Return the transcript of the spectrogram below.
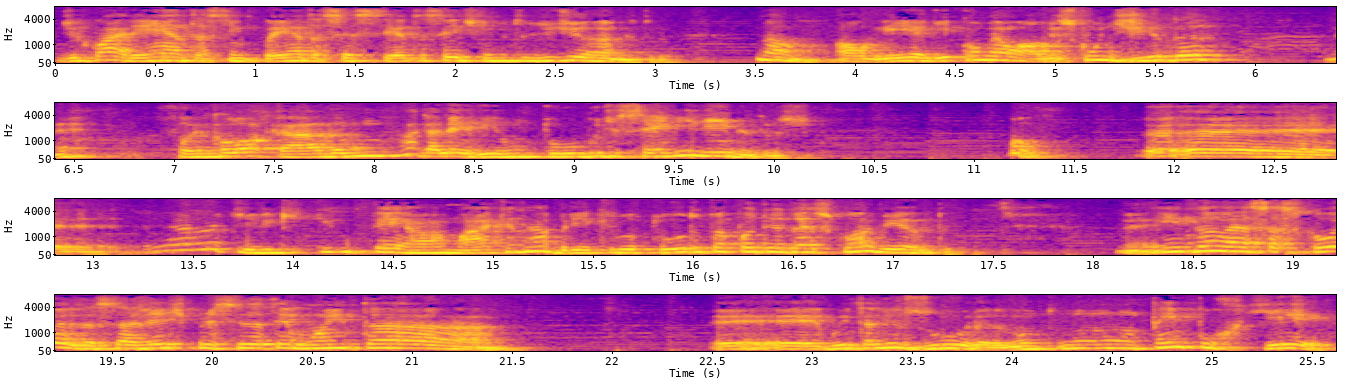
de 40, 50, 60 centímetros de diâmetro. Não, alguém ali, como é uma obra escondida, né, foi colocada uma galeria, um tubo de 100 milímetros. Bom, é, é, eu tive que empenhar a máquina, abrir aquilo tudo para poder dar escoamento. Então, essas coisas, a gente precisa ter muita, é, é muita lisura. Não, não tem porquê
